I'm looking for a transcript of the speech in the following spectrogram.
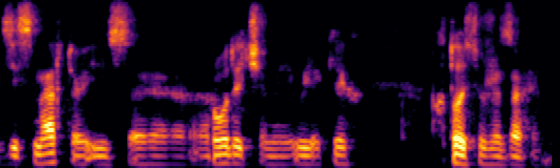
зі смертю і з е, родичами, у яких хтось уже загинув.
